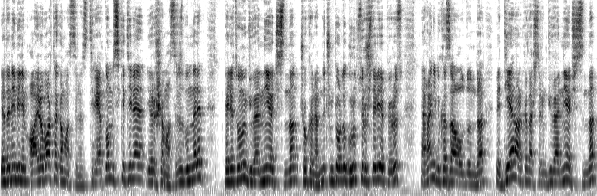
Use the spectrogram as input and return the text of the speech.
ya da ne bileyim aerobar takamazsınız. Triatlon bisikletiyle yarışamazsınız. Bunlar hep pelotonun güvenliği açısından çok önemli. Çünkü orada grup sürüşleri yapıyoruz. Herhangi bir kaza olduğunda ve diğer arkadaşların güvenliği açısından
